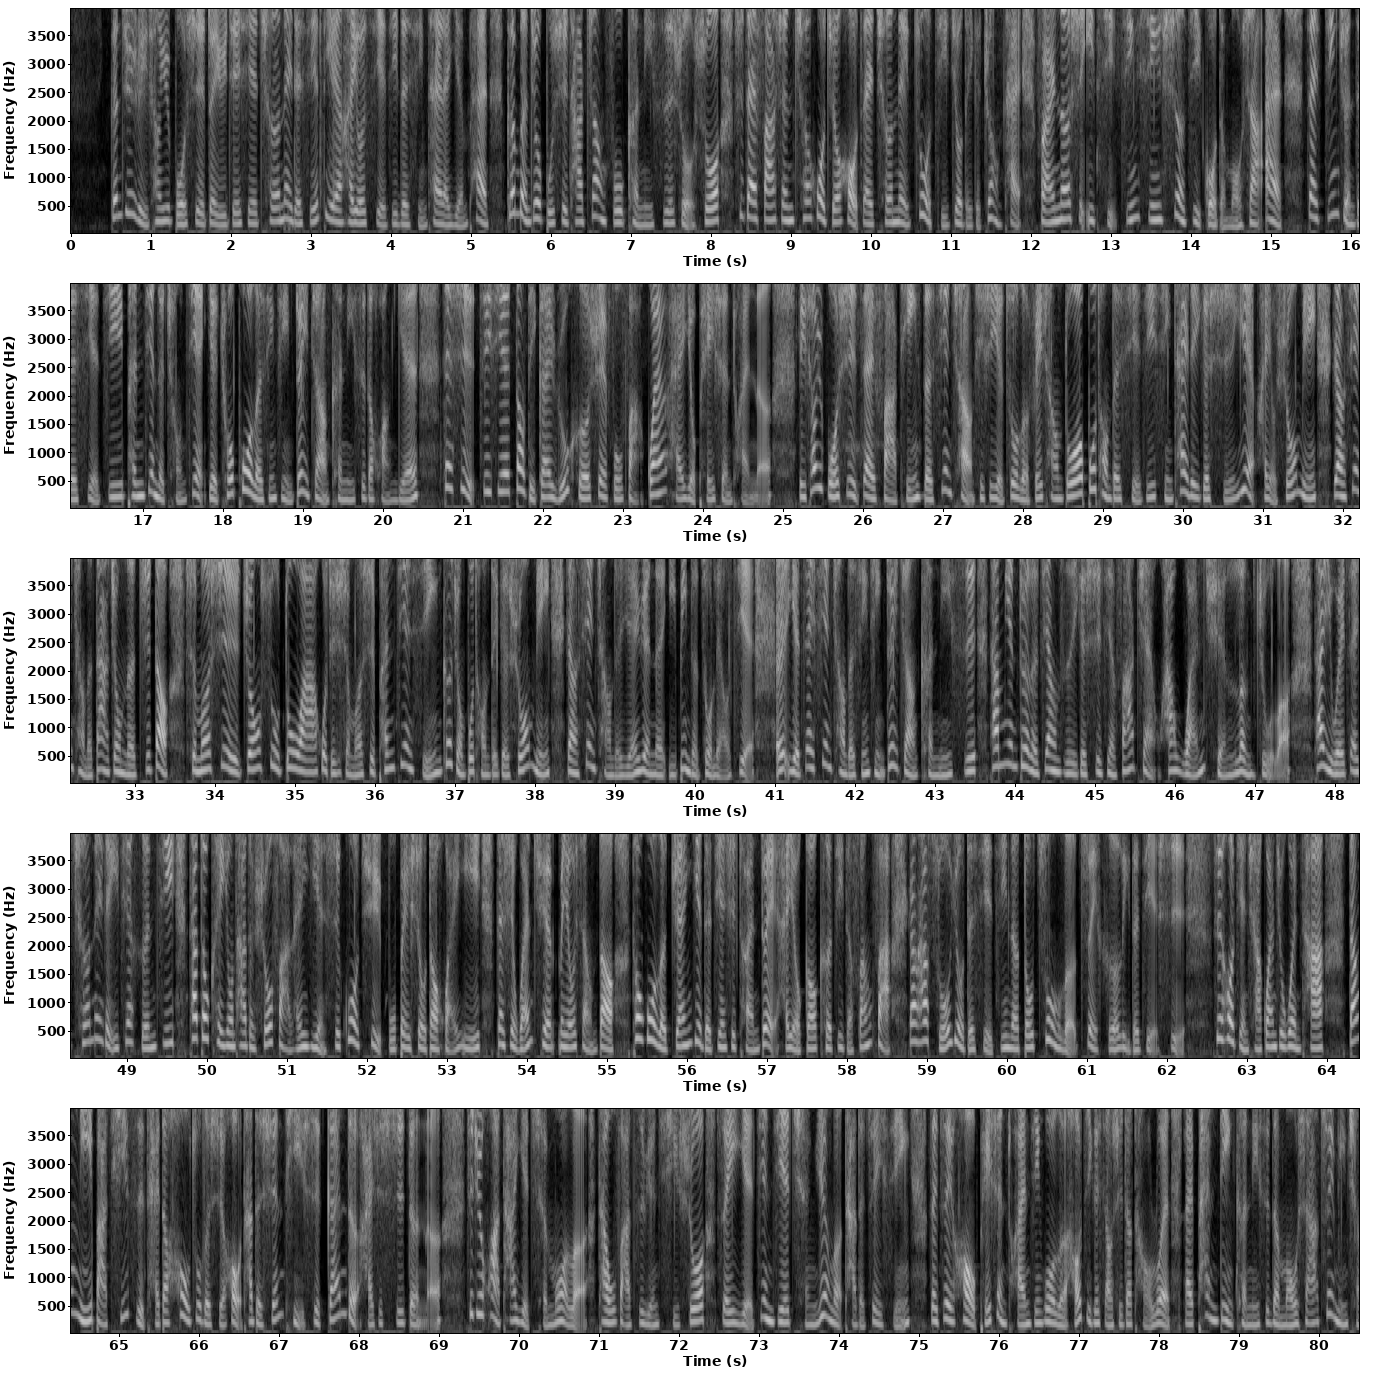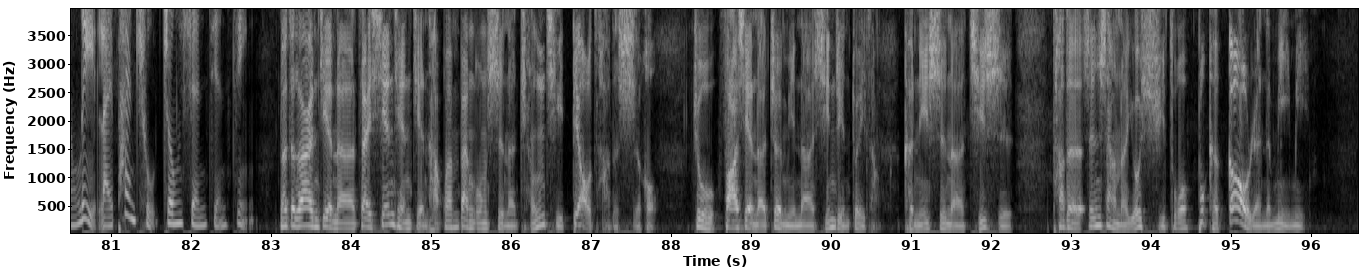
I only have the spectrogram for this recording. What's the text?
根据李昌钰博士对于这些车内的血点还有血迹的形态来研判，根本就不是她丈夫肯尼斯所说是在发生车祸之后在车内做急救的一个状态，反而呢是一起精心设计过的谋杀案。在精准的血迹喷溅的重建，也戳破了刑警队长肯尼斯的谎言。但是这些到底该如何说服法官还有陪审团呢？李昌钰博士在法庭的现场其实也做了非常多不同的血迹形态的一个。实验还有说明，让现场的大众呢知道什么是中速度啊，或者是什么是喷溅型，各种不同的一个说明，让现场的人员呢一并的做了解。而也在现场的刑警队长肯尼斯，他面对了这样子的一个事件发展，他完全愣住了。他以为在车内的一切痕迹，他都可以用他的说法来掩饰过去，不被受到怀疑。但是完全没有想到，透过了专业的监视团队，还有高科技的方法，让他所有的血迹呢都。都做了最合理的解释。最后，检察官就问他：“当你把妻子抬到后座的时候，他的身体是干的还是湿的呢？”这句话他也沉默了，他无法自圆其说，所以也间接承认了他的罪行。在最后，陪审团经过了好几个小时的讨论，来判定肯尼斯的谋杀罪名成立，来判处终身监禁。那这个案件呢，在先前检察官办公室呢重启调查的时候。就发现了这名呢刑警队长肯尼斯呢，其实他的身上呢有许多不可告人的秘密。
